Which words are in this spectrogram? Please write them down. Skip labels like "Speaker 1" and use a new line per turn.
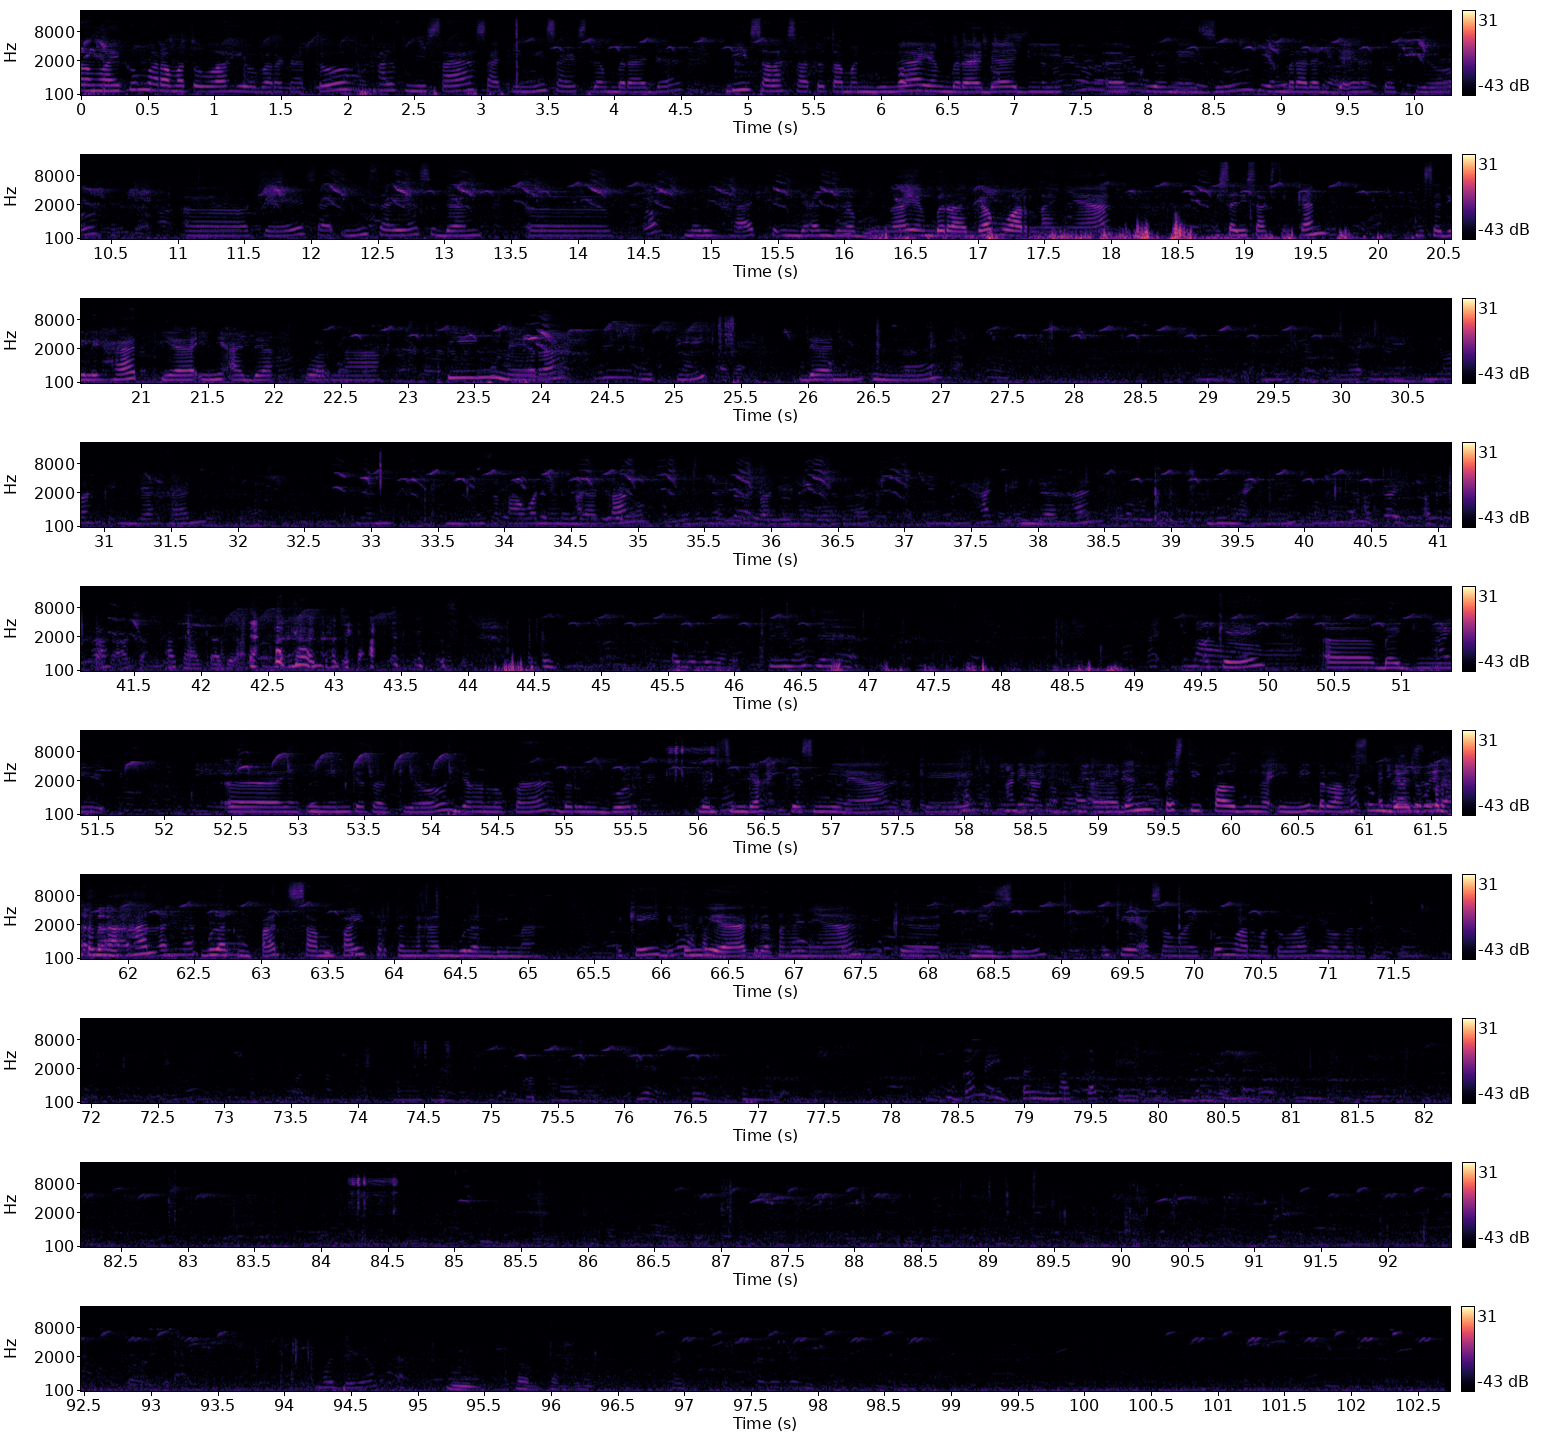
Assalamualaikum warahmatullahi wabarakatuh. Halo pemirsa, saat ini saya sedang berada di salah satu taman bunga yang berada di uh, Kuilnezu yang berada di daerah Tokyo. Uh, Oke, okay, saat ini saya sedang uh, melihat keindahan bunga-bunga yang beragam warnanya. Bisa disaksikan, bisa dilihat ya ini ada warna pink, merah, putih, dan ungu keindahan dan wisatawan yang datang dari berbagai negara yang melihat keindahan bunga ini. Oke, okay, uh, eh, bagi uh, yang ingin ke Tokyo, jangan lupa berlibur dan singgah ke sini ya, oke? Okay? Uh, dan festival bunga ini berlangsung dari pertengahan bulan 4 sampai pertengahan bulan 5 Oke, okay, ditunggu ya kedatangannya ke Nezu. Oke, okay, assalamualaikum warahmatullahi wabarakatuh. mm son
